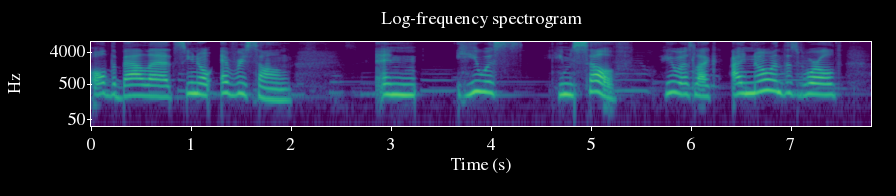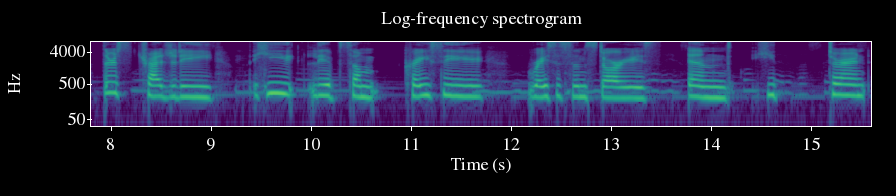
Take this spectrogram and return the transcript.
all the ballads, you know, every song. And he was himself. He was like, I know in this world there's tragedy. He lived some crazy racism stories and he turned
